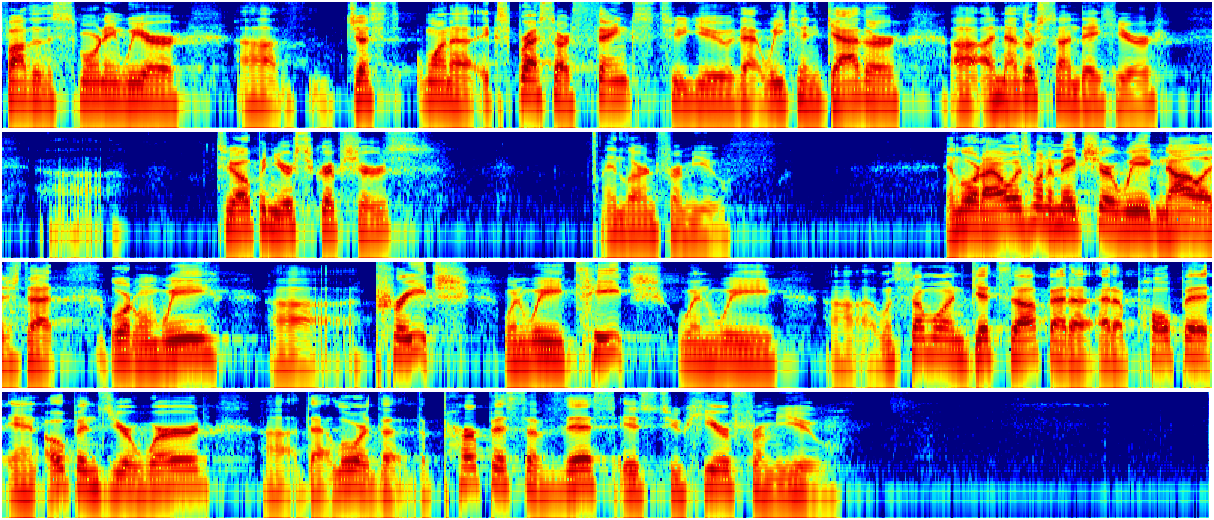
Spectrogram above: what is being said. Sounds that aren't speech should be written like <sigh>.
Father, this morning we are uh, just want to express our thanks to you that we can gather uh, another Sunday here uh, to open your scriptures and learn from you. And Lord, I always want to make sure we acknowledge that, Lord, when we uh, preach, when we teach, when we uh, when someone gets up at a, at a pulpit and opens your word, uh, that Lord, the, the purpose of this is to hear from you.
